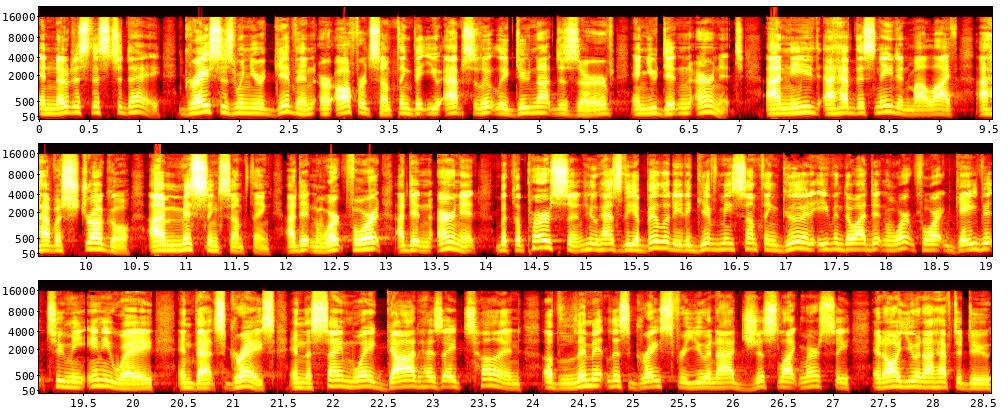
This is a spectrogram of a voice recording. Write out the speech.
And notice this today grace is when you're given or offered something that you absolutely do not deserve and you didn't earn it. I need, I have this need in my life. I have a struggle. I'm missing something. I didn't work for it. I didn't earn it. But the person who has the ability to give me something good, even though I didn't work for it, gave it to me anyway. And that's grace. In the same way, God has a ton of limitless grace for you and I, just like mercy, and all you and I have to do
